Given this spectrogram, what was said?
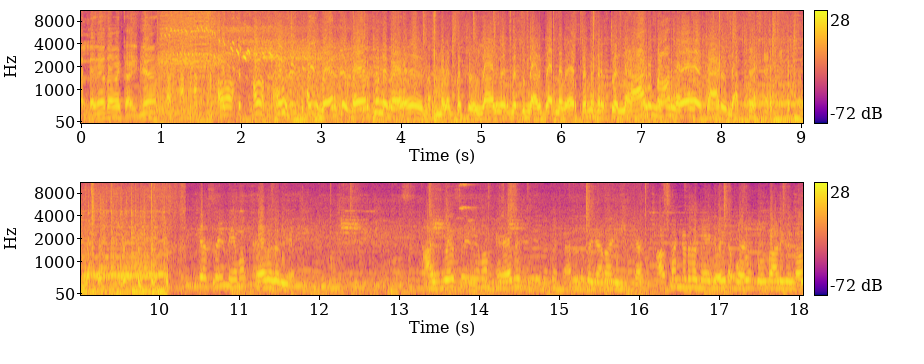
അല്ല നേതാവെ കഴിഞ്ഞ നമ്മളൊക്കെ തൊഴിലാളി വർഗത്തിന്റെ ആൾക്കാരുടെ വേർപ്പൊന്നും പ്രശ്നമല്ല ആരും കാര്യമില്ല ഐ നിയമം ഭേദഗതിയാണ്. ഇ എസ് ഐ നിയമം ഭേദഗതി കരട് തയ്യാറായിരിക്കാൻ അസംഘടിത മേഖലയിലെ മുഴുവൻ തൊഴിലാളികൾക്ക്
